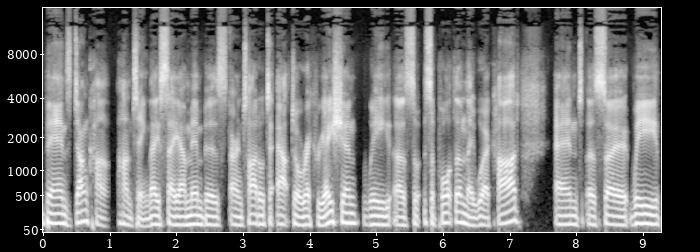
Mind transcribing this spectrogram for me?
bans dunk hunting. They say our members are entitled to outdoor recreation. We uh, su- support them. They work hard, and uh, so we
